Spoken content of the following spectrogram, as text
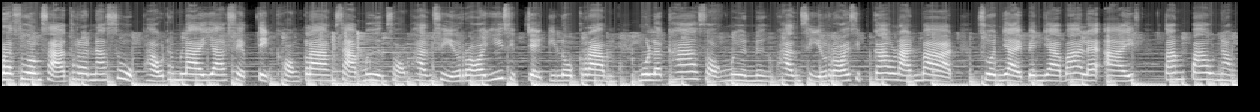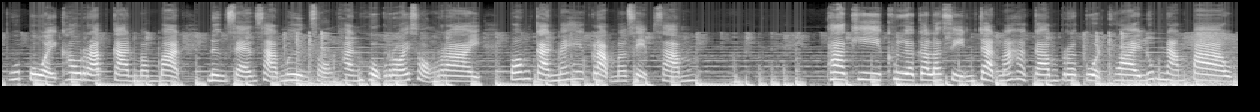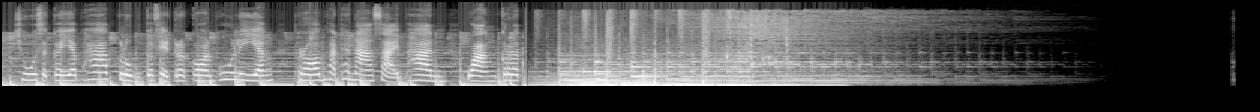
กระทรวงสาธารณสุขเผาทำลายยาเสพติดของกลาง 32,427 กิโลกรัม มูลค่า 21,419 ล้านบาท ส่วนใหญ่เป็นยาบ้าและไอซ์ตั้งเป้านำผู้ป่วยเข้ารับการบำบัด 132,602 ราย ป้องกันไม่ให้กลับมาเสพซ้ำ คีเครือกาลสินจัดมหกรรมประกวดควายลุ่มน้ำเปล่า ชูศักยภาพกลุ่มเกษตรกรผู้เลี้ยง พร้อมพัฒนาสายพันธุ์ หวังกระ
